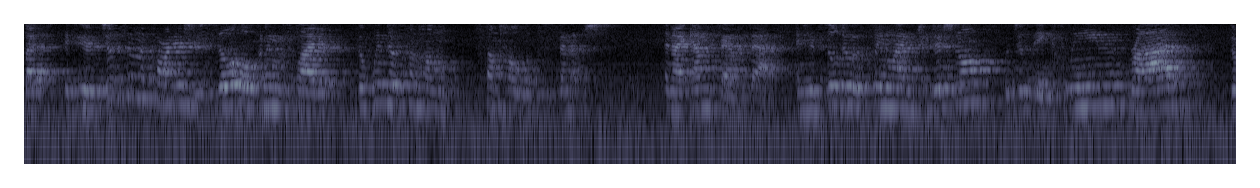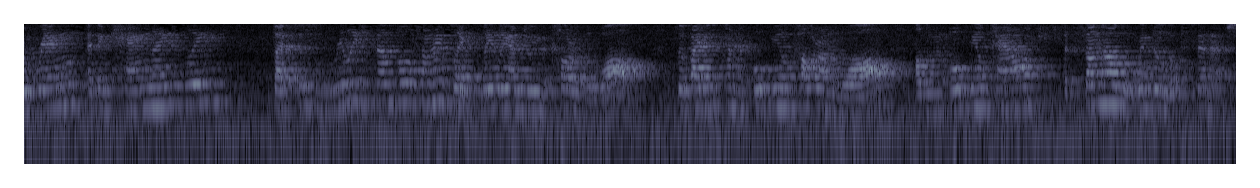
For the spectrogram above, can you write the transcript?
But if you're just in the corners, you're still opening the slider, the window somehow, somehow looks finished. And I am a fan of that. And you can still do a clean line traditional, with just a clean rod. The rings, I think, hang nicely, but just really simple. Sometimes, like lately, I'm doing the color of the wall. So if I do kind of oatmeal color on the wall, I'll do an oatmeal panel, but somehow the window looks finished.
